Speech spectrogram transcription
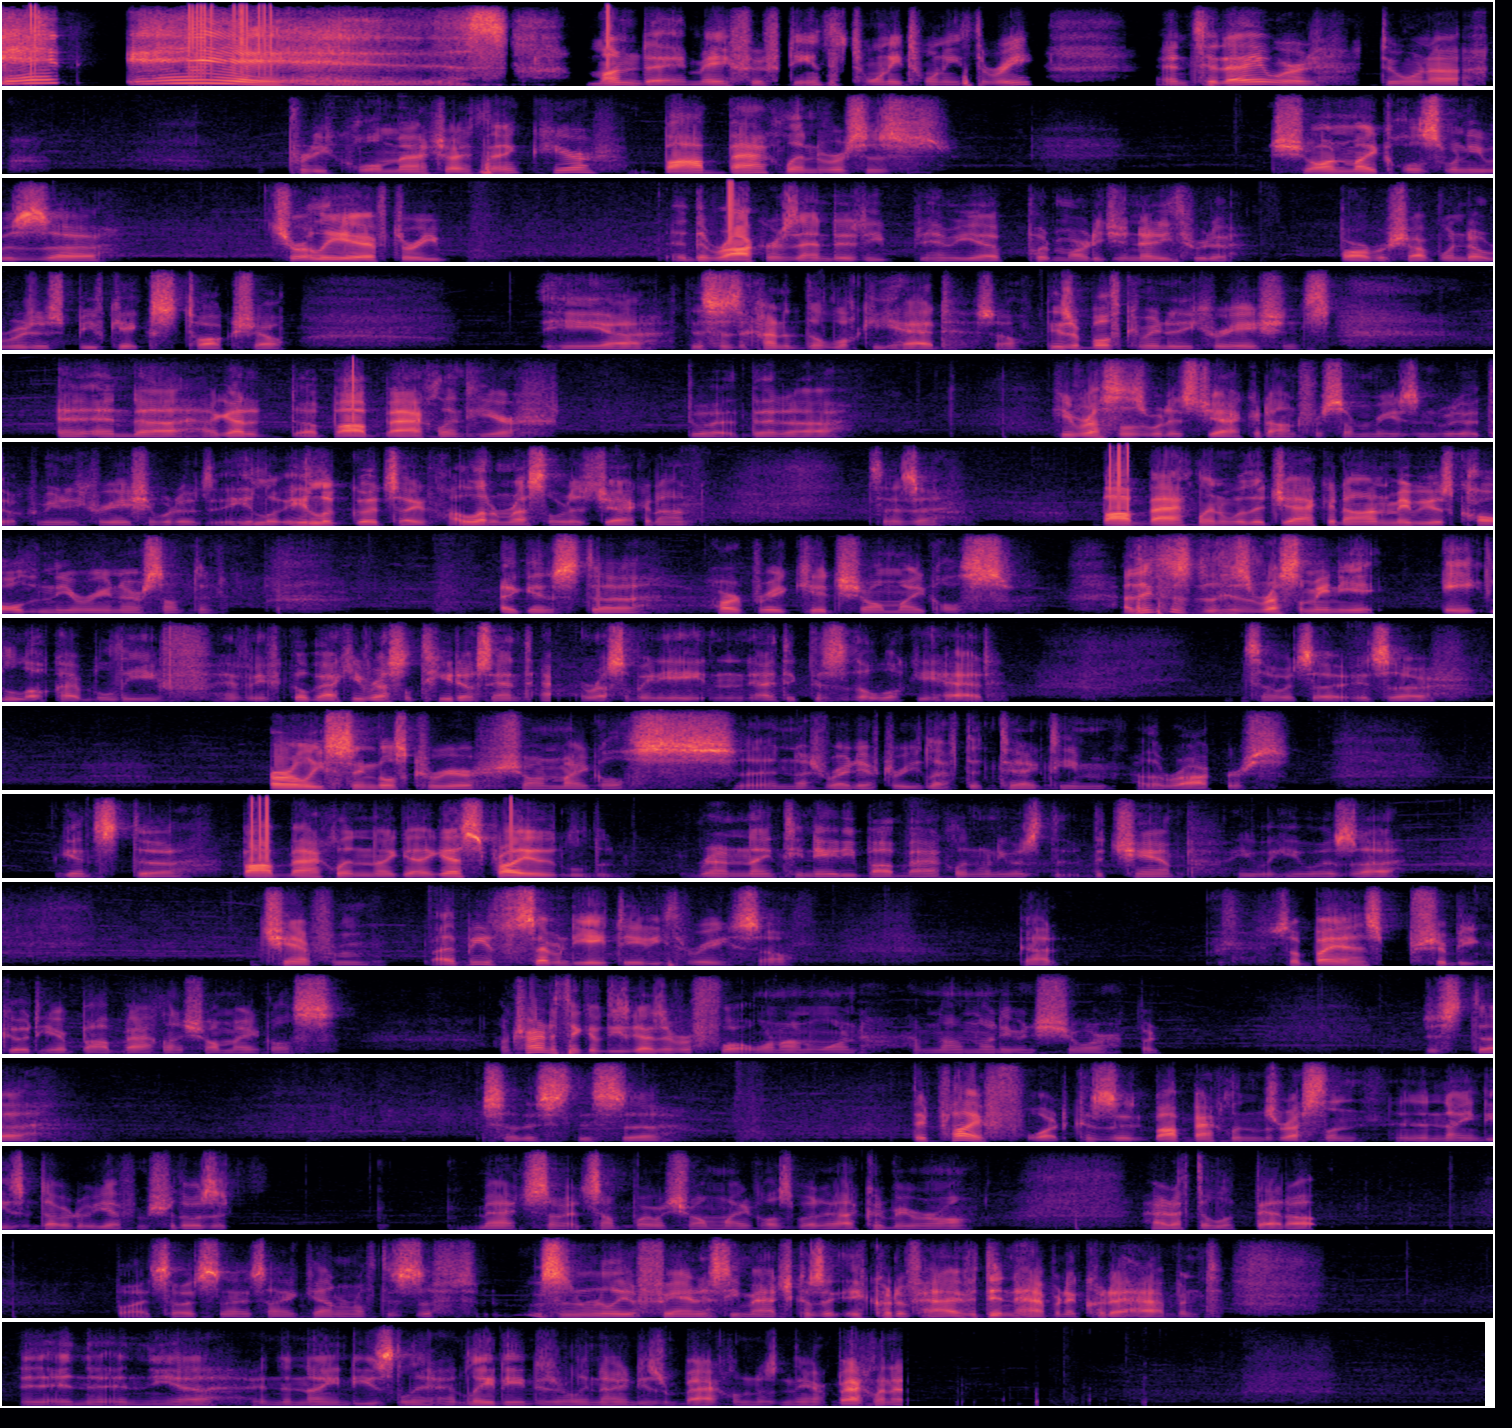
It is Monday, May 15th, 2023. And today we're doing a pretty cool match, I think, here. Bob Backlund versus Shawn Michaels when he was uh, shortly after he the Rockers ended. He, he uh, put Marty Jannetty through the barbershop window, Brutus Beefcake's talk show. He uh, this is the kind of the look he had. So these are both community creations and, and uh, I got a, a, Bob Backlund here that uh, he wrestles with his jacket on for some reason with the community creation. But was, he look he looked good, so I, I let him wrestle with his jacket on. It says uh, Bob Backlund with a jacket on. Maybe he was cold in the arena or something against uh, Heartbreak Kid Shawn Michaels. I think this is his WrestleMania 8 look, I believe. If, if you go back, he wrestled Tito Santana at WrestleMania 8, and I think this is the look he had. So it's a it's a early singles career, Shawn Michaels, and right after he left the tag team of the Rockers against uh, Bob Backlund. I guess probably around 1980. Bob Backlund when he was the, the champ. He he was uh, champ from I think 78 to 83. So got so should be good here. Bob Backlund, Shawn Michaels. I'm trying to think if these guys ever fought one on one. I'm not, I'm not even sure, but just uh, so this this uh, they probably fought because Bob Backlund was wrestling in the '90s in WWF. I'm sure there was a match some, at some point with Shawn Michaels, but I could be wrong. I'd have to look that up. But so it's nice. I, I don't know if this is a this isn't really a fantasy match because it, it could have had if it didn't happen, it could have happened in, the in the uh, in the '90s, late '80s, early '90s when Backlund was in there. Backlund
